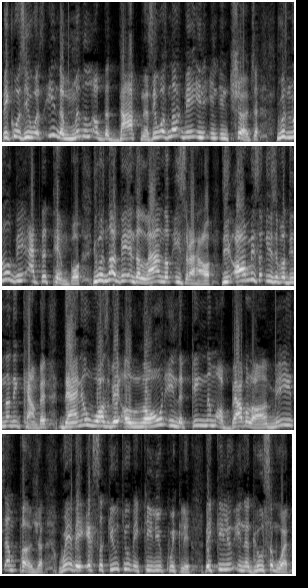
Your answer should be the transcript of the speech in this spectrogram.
because he was in the the middle of the darkness. He was not there in, in, in church. He was not there at the temple. He was not there in the land of Israel. The armies of Israel did not encamp. Daniel was there alone in the kingdom of Babylon, Medes and Persia, where they execute you, they kill you quickly. They kill you in a gruesome way.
